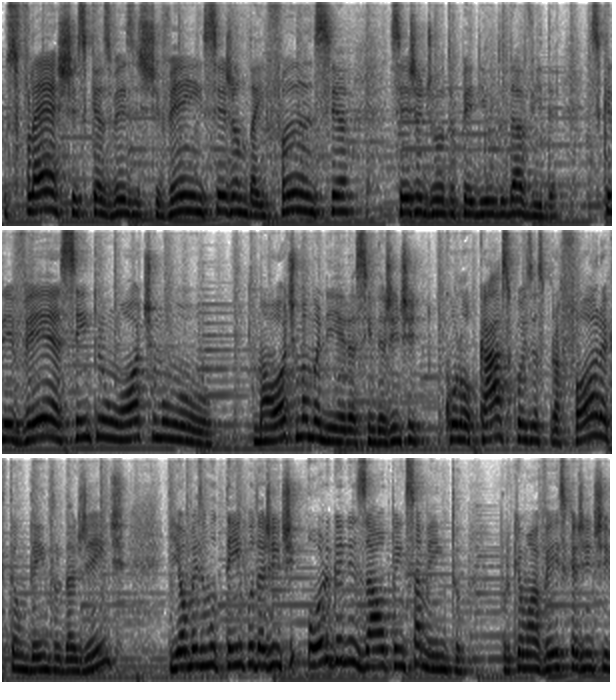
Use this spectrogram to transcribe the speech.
os flashes que às vezes te vêm, sejam da infância, seja de outro período da vida. Escrever é sempre um ótimo uma ótima maneira assim da gente colocar as coisas para fora que estão dentro da gente e ao mesmo tempo da gente organizar o pensamento, porque uma vez que a gente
